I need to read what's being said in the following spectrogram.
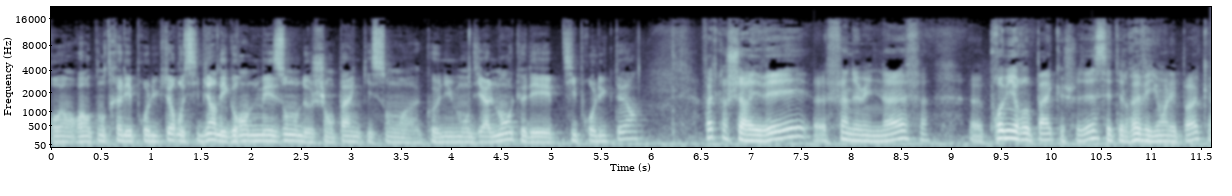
rencontrer les producteurs aussi bien des grandes maisons de Champagne qui sont euh, connues mondialement que des petits producteurs? En fait, quand je suis arrivé, euh, fin 2009, euh, premier repas que je faisais, c'était le réveillon à l'époque.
